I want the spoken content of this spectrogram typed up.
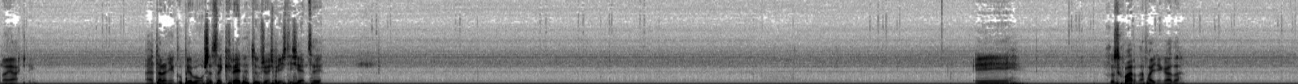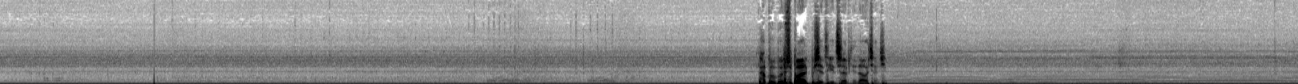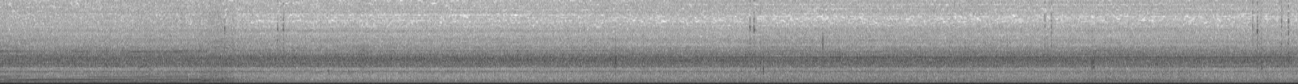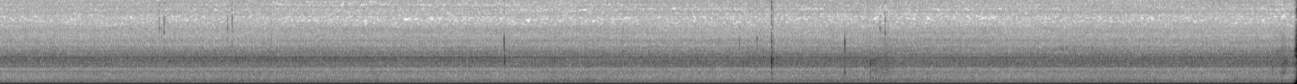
No jak nie. Ale teraz nie kupię, bo muszę sobie kredytu wziąć 5000. Mm. Huskwarna fajnie gada. A byłby przypał, jakby się tych drzew nie dało ciąć.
